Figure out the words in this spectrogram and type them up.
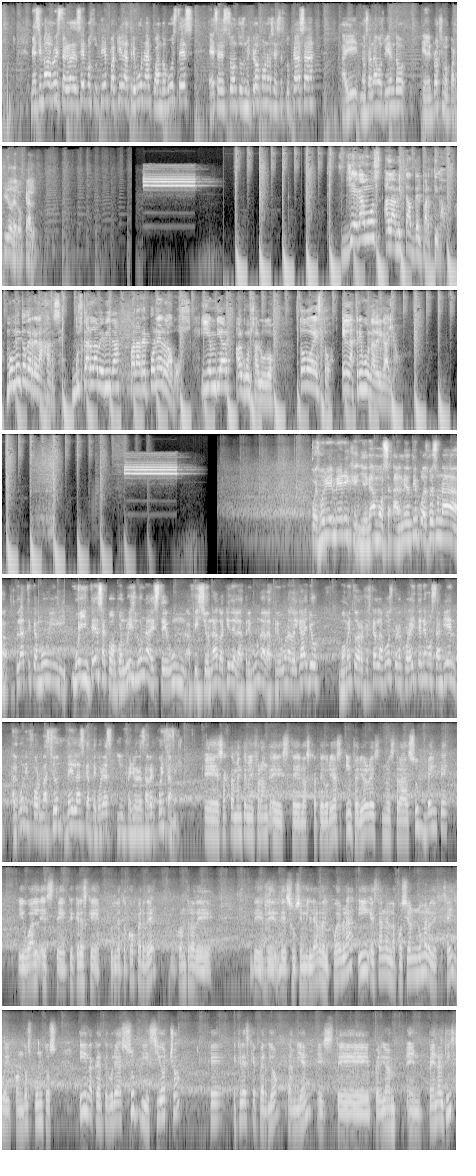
Mi estimado Luis, te agradecemos tu tiempo aquí en la tribuna cuando gustes. Esos son tus micrófonos, esa es tu casa. Ahí nos andamos viendo en el próximo partido de local. Llegamos a la mitad del partido. Momento de relajarse, buscar la bebida para reponer la voz y enviar algún saludo. Todo esto en la tribuna del gallo. Pues muy bien, Eric, llegamos al medio tiempo después de una plática muy, muy intensa con, Luis Luna, este, un aficionado aquí de la tribuna, la tribuna del gallo momento de refrescar la voz, pero por ahí tenemos también alguna información de las categorías inferiores. A ver, cuéntame. exactamente, mi Frank, este, las categorías inferiores, nuestra sub-20, igual, este, ¿qué crees que pues, le tocó perder en contra de, de, su similar del Puebla? Y están en la posición número 16, güey, con dos puntos. Y la categoría sub-18, ¿qué, crees que perdió también? Este, perdió en, en penalties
